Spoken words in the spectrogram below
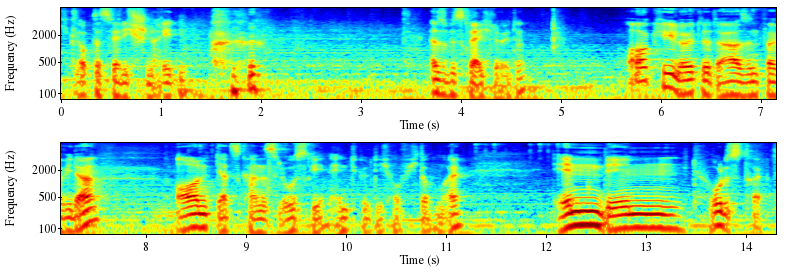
Ich glaube, das werde ich schneiden. also bis gleich, Leute. Okay, Leute, da sind wir wieder. Und jetzt kann es losgehen. Endgültig, hoffe ich doch mal. In den Todestrakt.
